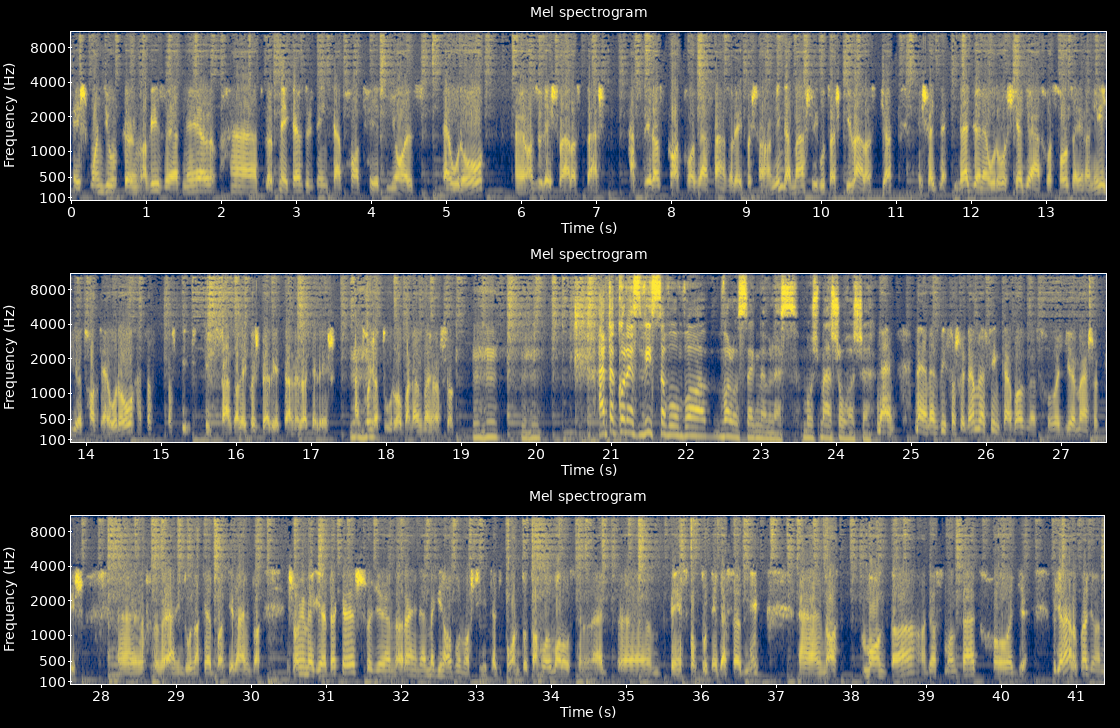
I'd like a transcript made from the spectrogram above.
és mondjuk a Vizernél hát 5-nél kezdődik, inkább 6-7-8 euró az ülésválasztás. Hát azért azt kap hozzá százalékosan. Ha minden másik utas kiválasztja, és egy 40 eurós jegyárhoz hozzájön a 4-5-6 euró, hát az, az 10, 10 százalékos bevételnövekedés. Hát uh-huh. hogy a túróban, az nagyon sok. Uh-huh. Uh-huh. Hát akkor ez visszavonva valószínűleg nem lesz, most már sohasem. Nem, nem, ez biztos, hogy nem lesz, inkább az lesz, hogy mások is uh, elindulnak ebbe az irányba. És ami még érdekes, hogy a Reiner megint avonosít egy pontot, ahol valószínűleg uh, pénzt fog tudni beszedni. Azt mondta, hogy azt mondták, hogy ugye náluk nagyon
